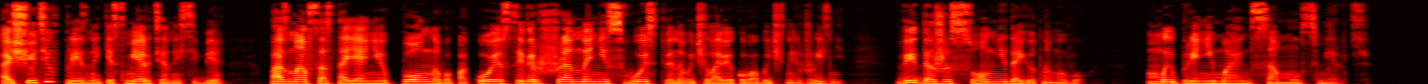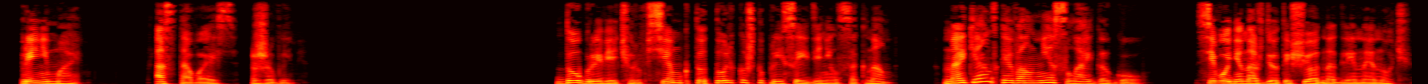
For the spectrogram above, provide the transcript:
Ощутив признаки смерти на себе — Познав состояние полного покоя, совершенно несвойственного человеку в обычной жизни, ведь даже сон не дает нам его, мы принимаем саму смерть. Принимаем, оставаясь живыми. Добрый вечер всем, кто только что присоединился к нам на океанской волне Слайга Гоу. Сегодня нас ждет еще одна длинная ночь,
